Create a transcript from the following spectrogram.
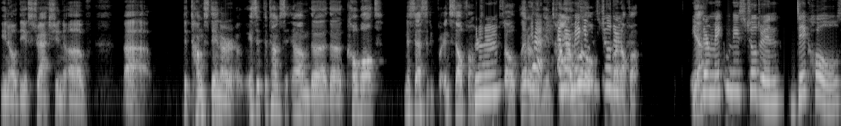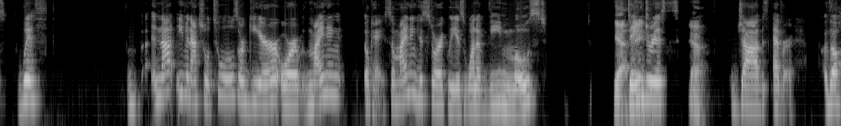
you know, the extraction of uh, the tungsten or is it the tungsten, um, the the cobalt necessity for, in cell phones. Mm-hmm. So literally yeah. the entire world children, of, yeah. They're making these children dig holes with not even actual tools or gear or mining. Okay, so mining historically is one of the most yeah dangerous, dangerous. yeah jobs ever the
